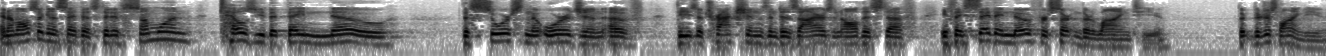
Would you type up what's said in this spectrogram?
And I'm also going to say this that if someone tells you that they know the source and the origin of these attractions and desires and all this stuff, if they say they know for certain, they're lying to you. They're, just lying to you.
